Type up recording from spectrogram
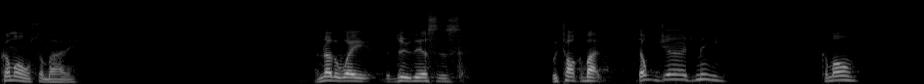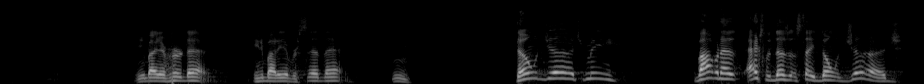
Come on, somebody. Another way to do this is we talk about don't judge me. Come on. Anybody ever heard that? Anybody ever said that? Mm. Don't judge me. The Bible actually doesn't say don't judge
